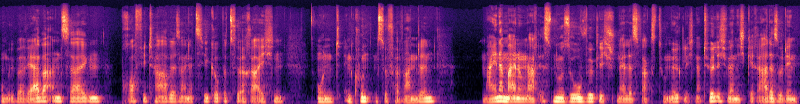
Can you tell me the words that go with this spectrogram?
um über Werbeanzeigen profitabel seine Zielgruppe zu erreichen und in Kunden zu verwandeln. Meiner Meinung nach ist nur so wirklich schnelles Wachstum möglich. Natürlich, wenn ich gerade so den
